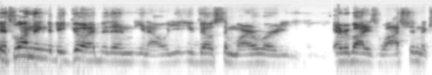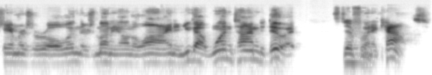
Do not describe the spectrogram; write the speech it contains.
it's one thing to be good, but then you know you, you go somewhere where you, everybody's watching, the cameras are rolling, there's money on the line, and you got one time to do it. It's different when it counts,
